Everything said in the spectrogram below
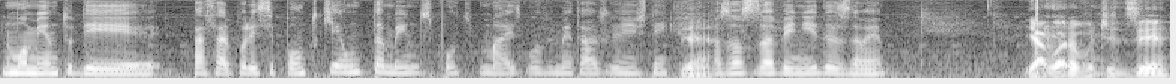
no momento de passar por esse ponto, que é um também um dos pontos mais movimentados que a gente tem. É. As nossas avenidas, não é? E agora eu vou te dizer,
